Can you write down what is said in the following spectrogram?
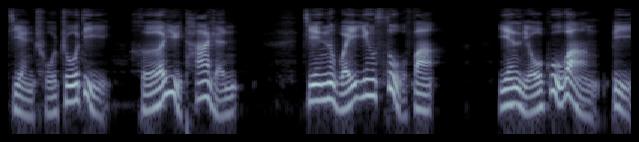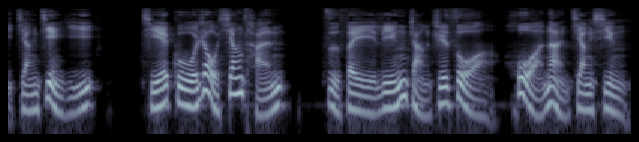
剪除诸弟，何欲他人？今唯应速发，焉留故望，必将见疑，且骨肉相残。”自非灵长之作，祸难将兴，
